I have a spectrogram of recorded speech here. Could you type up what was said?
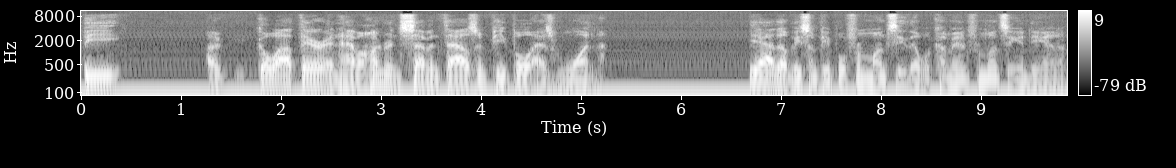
be uh, go out there and have 107,000 people as one. Yeah, there'll be some people from Muncie that will come in from Muncie, Indiana.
